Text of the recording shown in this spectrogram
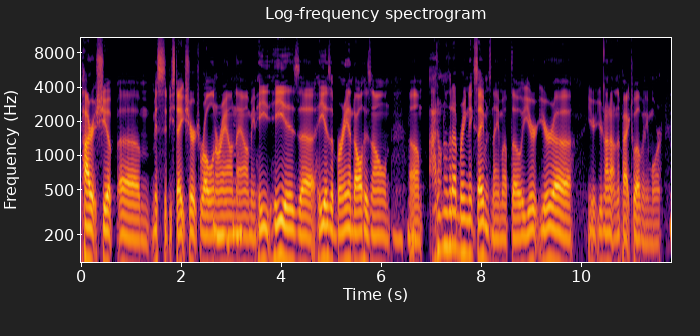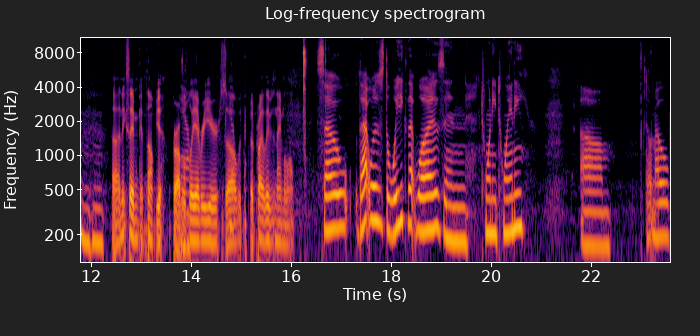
pirate ship um, Mississippi State shirts rolling around Mm-hmm. now. I mean, he he is uh, he is a brand all his own. Mm-hmm. Um, I don't know that I'd bring Nick Saban's name up though. You're you're uh, you're, you're not out in the Pac-12 anymore. Mm-hmm. Uh, Nick Saban can thump you probably every year, so I would I'd probably leave his name alone. So that was the week that was in 2020. Um, don't know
